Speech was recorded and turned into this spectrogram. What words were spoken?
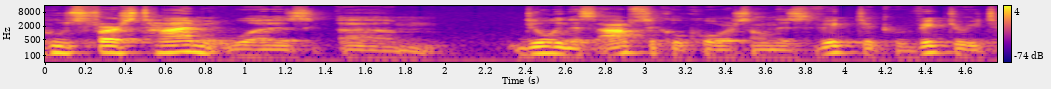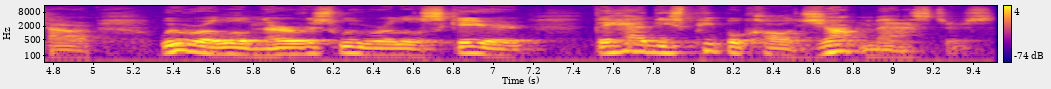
whose first time it was um, doing this obstacle course on this victory, victory tower, we were a little nervous, we were a little scared. They had these people called jump masters.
